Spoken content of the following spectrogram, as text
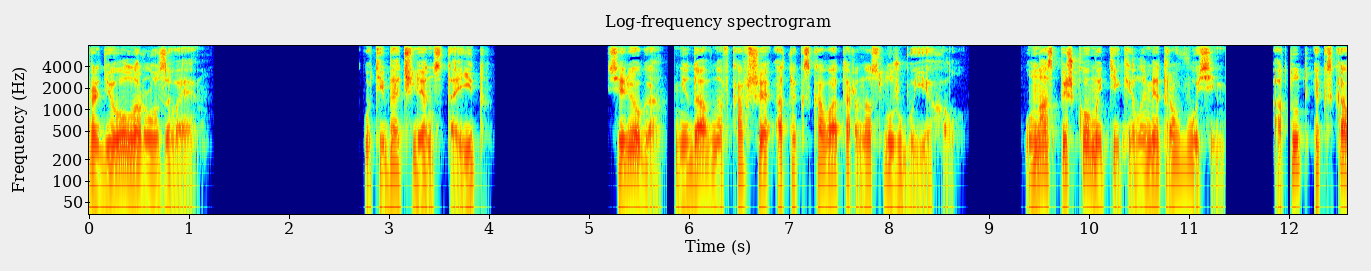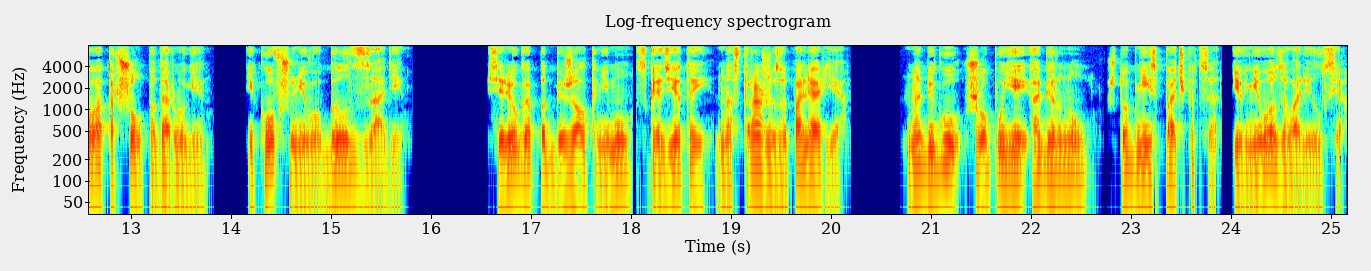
Радиола розовая. У тебя член стоит? Серега недавно в ковше от экскаватора на службу ехал. У нас пешком идти километров восемь. А тут экскаватор шел по дороге, и ковш у него был сзади. Серега подбежал к нему с газетой на страже Заполярья. На бегу жопу ей обернул, чтобы не испачкаться, и в него завалился.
